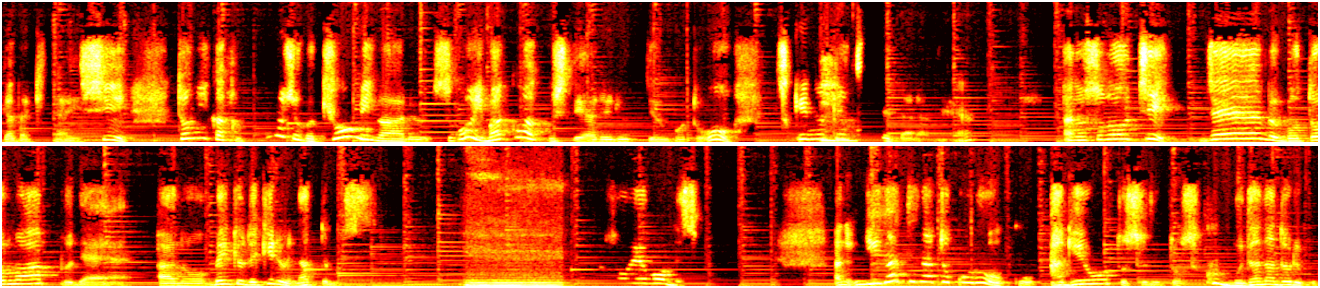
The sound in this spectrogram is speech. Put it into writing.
ただきたいし、とにかく彼女が興味がある、すごいワクワクしてやれるっていうことを突き抜けつけたらね、あの、そのうち全部ボトムアップで、あの、勉強できるようになってます。へー。そういうもんですよ。あの、苦手なところをこう上げようとすると、すごい無駄な努力、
